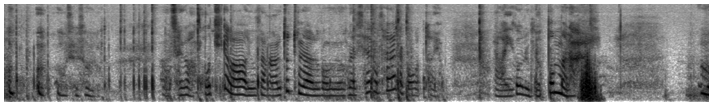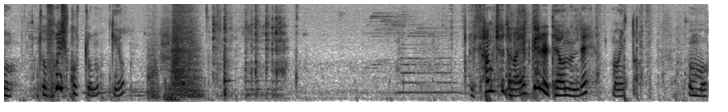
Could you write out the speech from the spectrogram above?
어, 어, 어, 죄송합니다. 아, 제가 고티가 요새 안 튼튼해서 그러면 그냥 새로 사야 될 것 같아요. 아 이거를 몇 번만 하니. 어머, 저 손 씻고 좀 올게요. 상처에다가 액기를 대었는데 망했다. 어머.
